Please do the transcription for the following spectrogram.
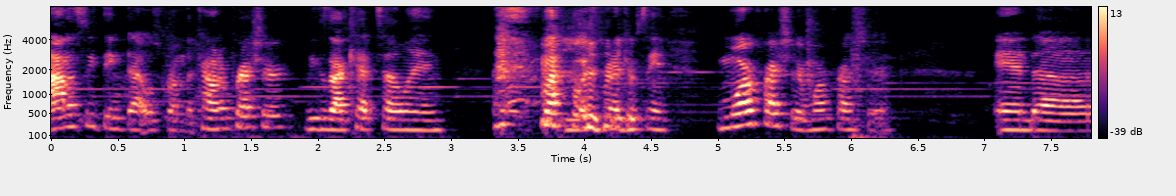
honestly think that was from the counter pressure because I kept telling my boyfriend, I kept saying, "More pressure, more pressure," and uh,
